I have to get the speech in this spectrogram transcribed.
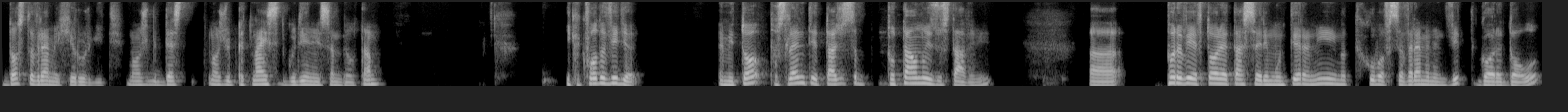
доста време хирургите. Може би, 10, може би 15 години съм бил там. И какво да видя? Еми то, последните етажи са тотално изоставени. А, първият и втория етаж са ремонтирани, имат хубав съвременен вид, горе-долу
